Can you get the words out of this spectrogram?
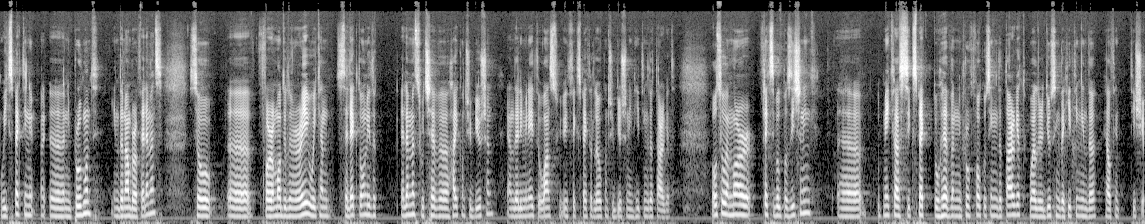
We expect in, uh, an improvement in the number of elements. So uh, for a modular array, we can select only the elements which have a high contribution and eliminate the ones with expected low contribution in hitting the target. Also, a more flexible positioning uh, would make us expect to have an improved focusing in the target while reducing the heating in the healthy tissue.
